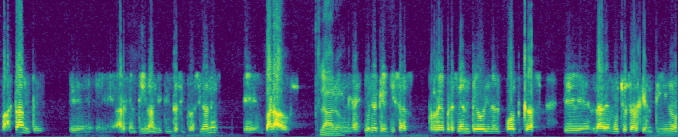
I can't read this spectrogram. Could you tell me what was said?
bastante eh, argentinos en distintas situaciones eh, varados. Claro. Y la historia que quizás represente hoy en el podcast, la de muchos argentinos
